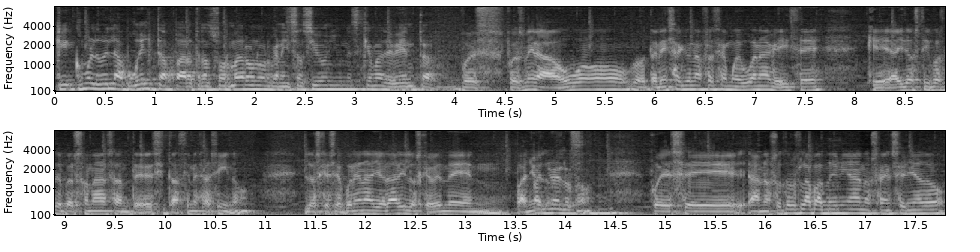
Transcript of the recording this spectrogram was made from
qué, cómo le doy la vuelta para transformar una organización y un esquema de venta? Pues, pues mira, hubo, tenéis aquí una frase muy buena que dice que hay dos tipos de personas ante situaciones así, ¿no? Los que se ponen a llorar y los que venden pañuelos. ¿no? Pues eh, a nosotros la pandemia nos ha enseñado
